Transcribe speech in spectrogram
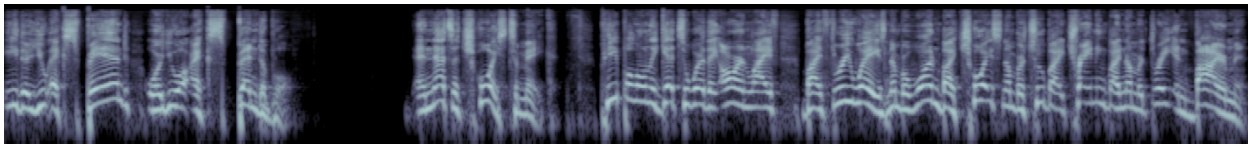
either you expand or you are expendable. And that's a choice to make. People only get to where they are in life by three ways. Number one, by choice. Number two, by training. By number three, environment.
